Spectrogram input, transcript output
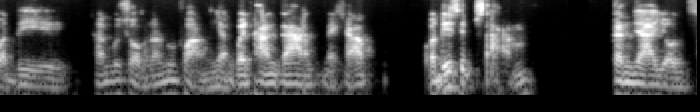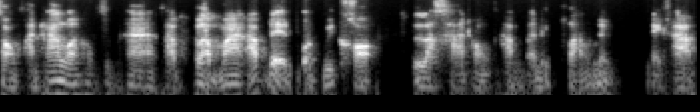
วัสดีท่านผู้ชมท่านผู้ฟังอย่างเป็นทางการนะครับ วันที่ 13 กันยายน 2565 ครับ กลับมาอัปเดตบทวิเคราะห์ราคาทองคำกันอีกครั้งหนึ่งนะครับ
